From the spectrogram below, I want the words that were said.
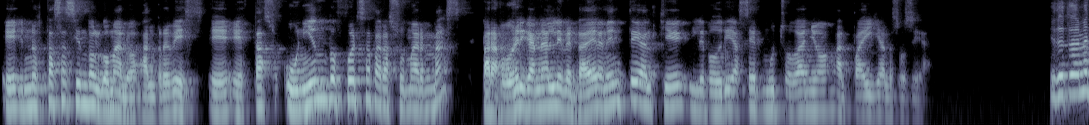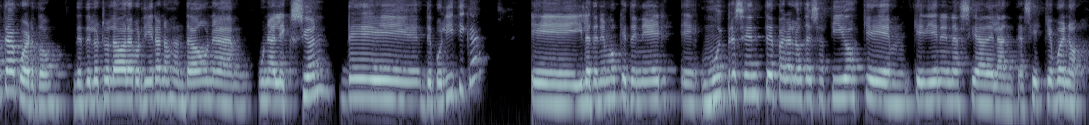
eh, no estás haciendo algo malo, al revés, estás uniendo fuerza para sumar más, para poder ganarle verdaderamente al que le podría hacer mucho daño al país y a la sociedad. Yo estoy totalmente de acuerdo. Desde el otro lado de la cordillera nos han dado una, una lección de, de política eh, y la tenemos que tener eh, muy presente para los desafíos que, que, vienen hacia adelante. Así es que, bueno,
